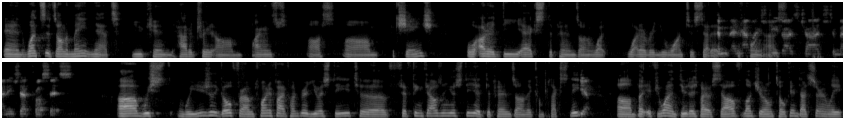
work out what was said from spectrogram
And once it's on the main net, you can have it traded on Binance uh, um, exchange or other DEX, depends on what whatever you want to set it. And, and how much do you guys charge to manage that process? Uh, we we usually go from 2,500 USD to 15,000 USD. It depends on the complexity. Yeah. Uh, but if you want to do this by yourself, launch your own token, that's certainly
